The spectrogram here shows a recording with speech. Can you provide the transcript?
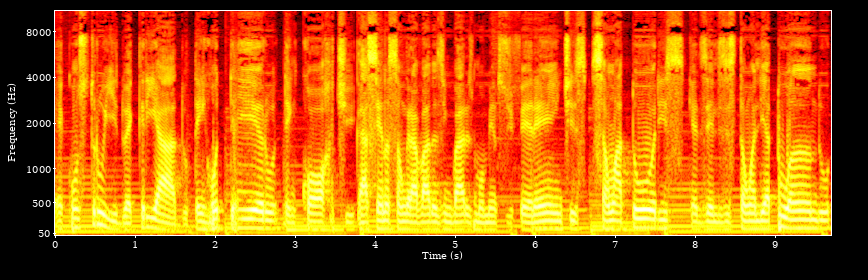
é construído, é criado. Tem roteiro, tem corte, as cenas são gravadas em vários momentos diferentes, são atores, quer dizer, eles estão ali atuando,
